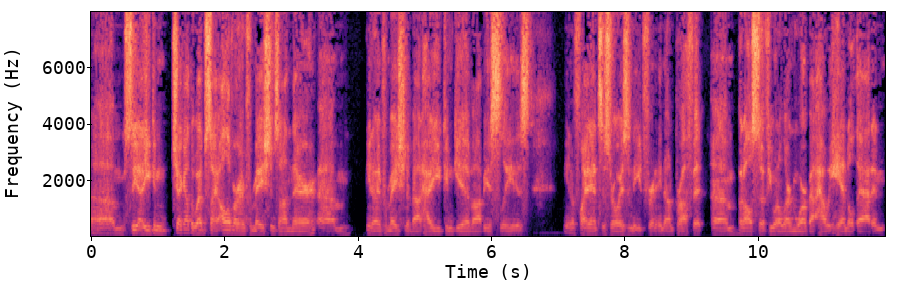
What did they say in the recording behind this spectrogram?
um, so yeah, you can check out the website. All of our information's on there. Um, you know, information about how you can give obviously is, you know, finances are always a need for any nonprofit. Um, but also if you want to learn more about how we handle that and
